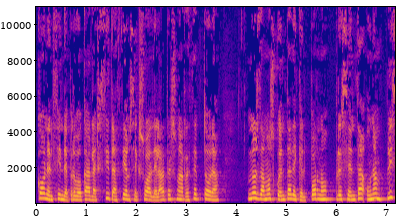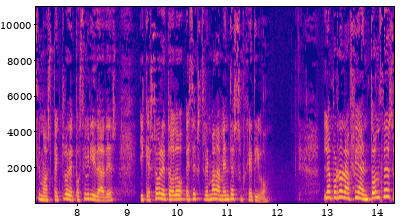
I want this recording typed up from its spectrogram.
con el fin de provocar la excitación sexual de la persona receptora, nos damos cuenta de que el porno presenta un amplísimo espectro de posibilidades y que sobre todo es extremadamente subjetivo. La pornografía entonces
